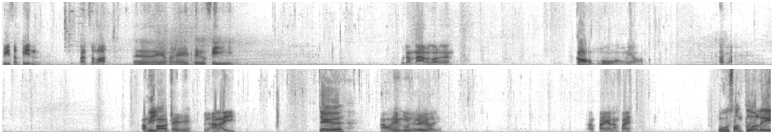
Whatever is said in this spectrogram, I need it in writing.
ฟรีสปินปัดสล็อตเออยังไม่ได้ซื้อฟรีกูดำหน้าไปก่อนแล้วกันเกาะม่วงไม่เอาปั๊บอะปั๊มเกาะได้เลย เฮ้ยอะไร เจอ เอ้าไอ้เฮ้เหี้ยยกูเอ้เจอยกำลังไปกำลังไปกูสองตัวเลย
